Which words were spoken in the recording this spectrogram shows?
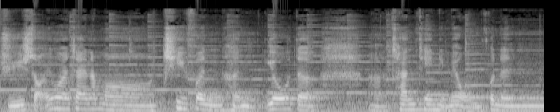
举手，因为在那么气氛很优的呃餐厅里面，我们不能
